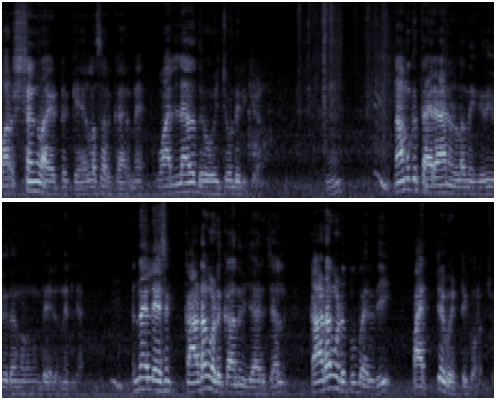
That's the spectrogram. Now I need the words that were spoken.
വർഷങ്ങളായിട്ട് കേരള സർക്കാരിനെ വല്ലാതെ ദ്രോഹിച്ചുകൊണ്ടിരിക്കുകയാണ്. നമുക്ക് തരാനുള്ള നികുതി വിധങ്ങളൊന്നും തരുന്നില്ല. എന്നാൽ ലേശം കടമെടുക്കാന്ന് വിചാരിച്ചാൽ കടമെടുപ്പ് പരിധി പറ്റ വെട്ടി കുറച്ചു.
